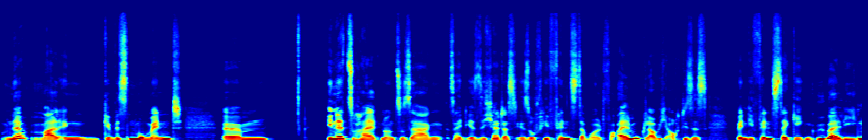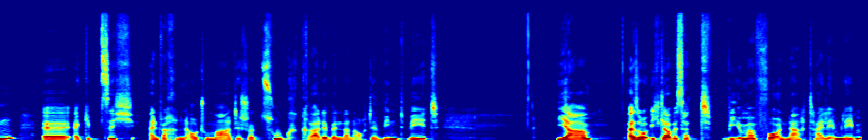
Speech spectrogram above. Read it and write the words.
ne, mal in gewissen Moment ähm, innezuhalten und zu sagen, seid ihr sicher, dass ihr so viel Fenster wollt? Vor allem glaube ich auch dieses, wenn die Fenster gegenüber liegen, äh, ergibt sich einfach ein automatischer Zug, gerade wenn dann auch der Wind weht. Ja, also ich glaube, es hat wie immer Vor- und Nachteile im Leben.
